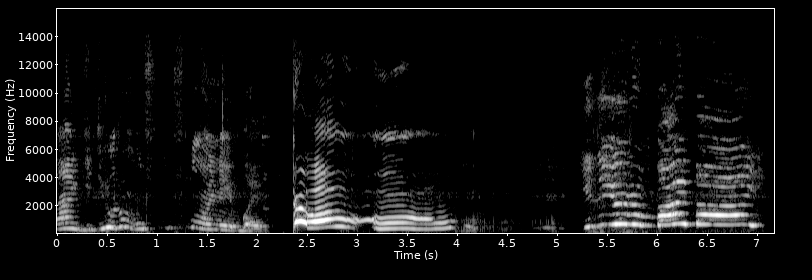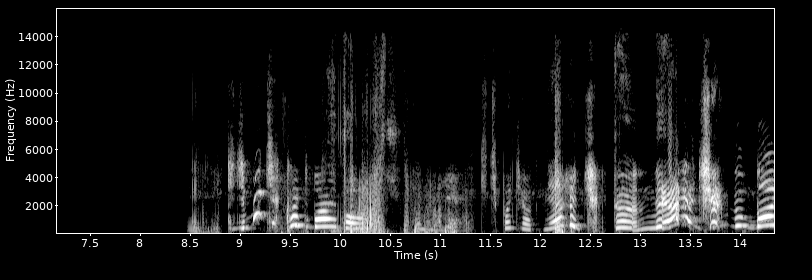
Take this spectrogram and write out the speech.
Ben gidiyorum uslu uslu oynayın bayım. Tamam. Cici bacak ne ara çıktın? Ne ara çıktın? Daha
